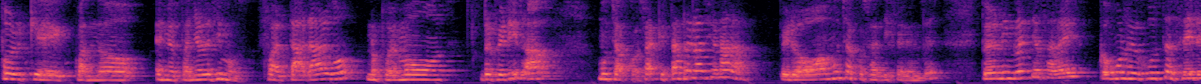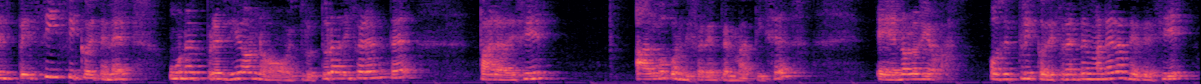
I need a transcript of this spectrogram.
Porque cuando en español decimos faltar algo, nos podemos referir a muchas cosas que están relacionadas, pero muchas cosas diferentes. Pero en inglés ya sabéis cómo les gusta ser específico y tener una expresión o estructura diferente para decir algo con diferentes matices. Eh, no lo lío más. Os explico diferentes maneras de decir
